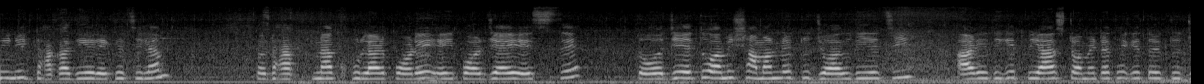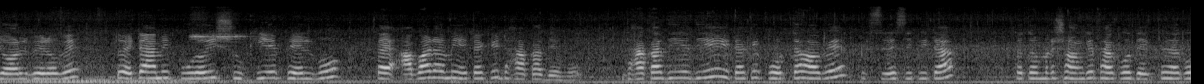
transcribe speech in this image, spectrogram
মিনিট ঢাকা দিয়ে রেখেছিলাম। তো ঢাকনা খোলার পরে এই পর্যায়ে এসছে। তো যেহেতু আমি সামান্য একটু জল দিয়েছি, আর এদিকে পেঁয়াজ, টমেটো থেকে তো একটু জল বেরোবে, তো এটা আমি পুরোই শুকিয়ে ফেলব, তাই আবার আমি এটাকে ঢাকা দেব। ঢাকা দিয়ে দিয়ে এটাকে করতে হবে রেসিপিটা তো তোমরা সঙ্গে থাকো, দেখতে থাকো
